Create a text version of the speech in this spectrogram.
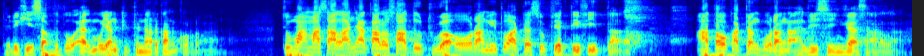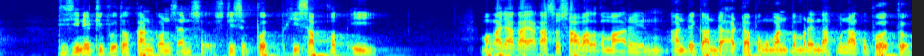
Jadi hisab itu ilmu yang dibenarkan Quran. Cuma masalahnya kalau satu dua orang itu ada subjektivitas atau kadang kurang ahli sehingga salah. Di sini dibutuhkan konsensus, disebut hisab kot'i. Makanya kayak kasus awal kemarin, andai kan tidak ada pengumuman pemerintah pun aku bodoh.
